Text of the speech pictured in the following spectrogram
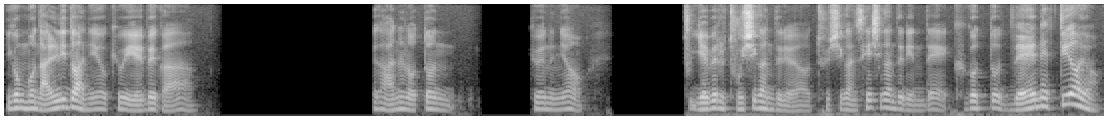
이건 뭐 난리도 아니에요. 교회 예배가 제가 아는 어떤 교회는요. 예배를 2시간 드려요. 2시간, 3시간 드리는데 그것도 내내 뛰어요.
